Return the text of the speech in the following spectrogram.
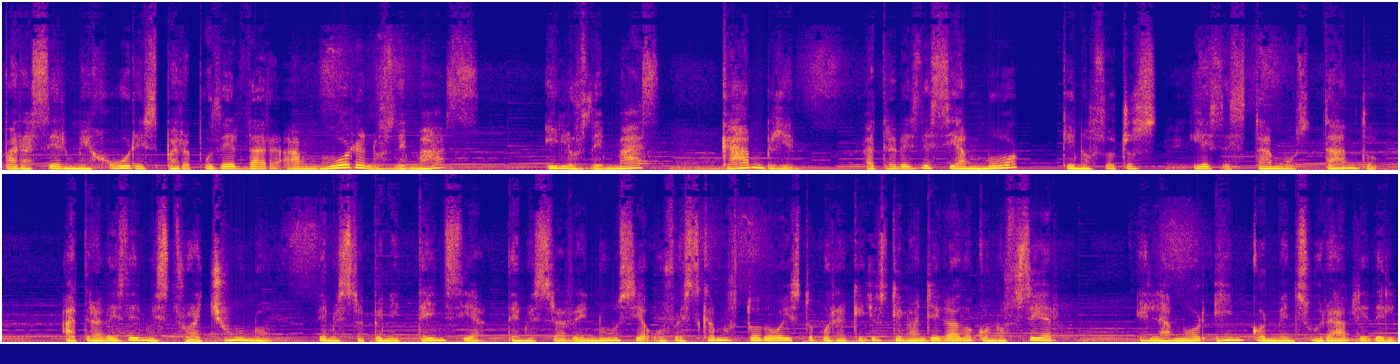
para ser mejores, para poder dar amor a los demás y los demás cambien a través de ese amor que nosotros les estamos dando, a través de nuestro ayuno, de nuestra penitencia, de nuestra renuncia. Ofrezcamos todo esto por aquellos que no han llegado a conocer el amor inconmensurable del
